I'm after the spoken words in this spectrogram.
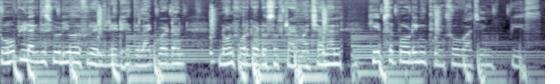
so hope you like this video. If you enjoyed hit the like button. Don't forget to subscribe my channel. Keep supporting. Thanks for watching. Peace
